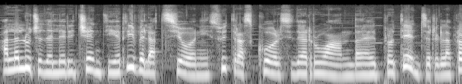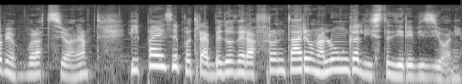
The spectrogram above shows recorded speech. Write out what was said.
Alla luce delle recenti rivelazioni sui trascorsi del Ruanda nel proteggere la propria popolazione, il paese potrebbe dover affrontare una lunga lista di revisioni.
